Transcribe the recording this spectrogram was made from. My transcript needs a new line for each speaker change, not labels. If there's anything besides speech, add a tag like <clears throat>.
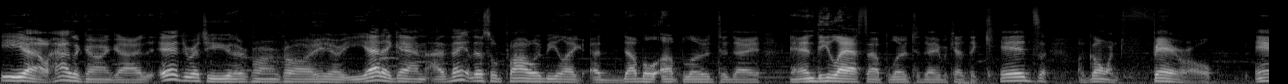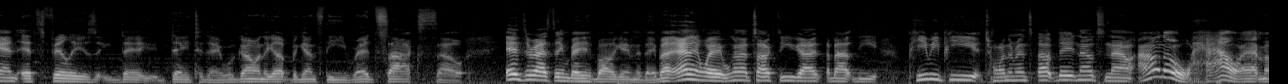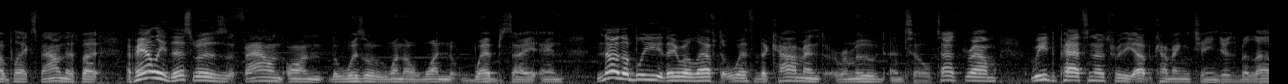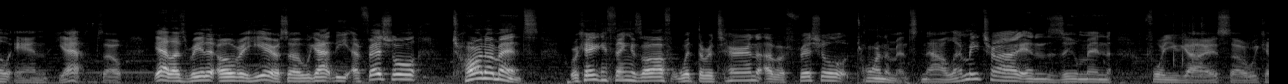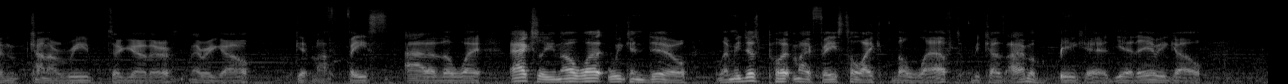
Yo, how's it going guys? It's Richie Unicorn Caller here yet again. I think this will probably be like a double upload today and the last upload today because the kids are going feral. And it's Phillies day, day today. We're going up against the Red Sox, so interesting baseball game today. But anyway, we're going to talk to you guys about the PvP tournaments update notes. Now, I don't know how Atmoplex found this, but apparently this was found on the Wizard 101 website, and notably, they were left with the comment removed until Test Realm. Read the patch notes for the upcoming changes below, and yeah, so yeah, let's read it over here. So we got the official tournaments. We're kicking things off with the return of official tournaments. Now, let me try and zoom in for you guys so we can kind of read together. There we go. Get my face out of the way. Actually, you know what we can do? Let me just put my face to, like, the left because I have a big head. Yeah, there we go.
